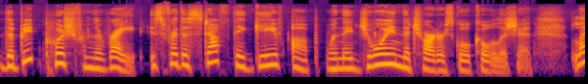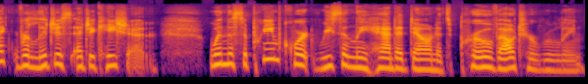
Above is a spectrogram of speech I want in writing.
the big push from the right is for the stuff they gave up when they joined the charter school coalition, like religious education. When the Supreme Court recently handed down its pro voucher ruling,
